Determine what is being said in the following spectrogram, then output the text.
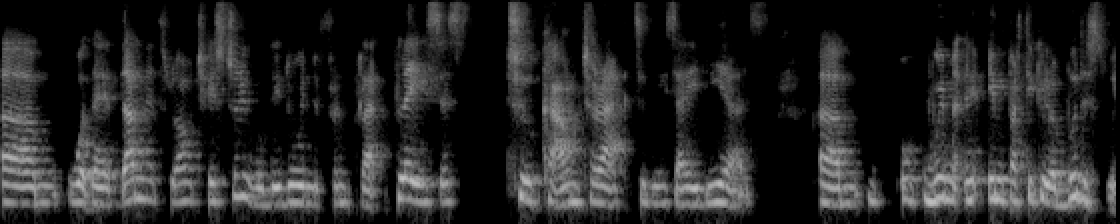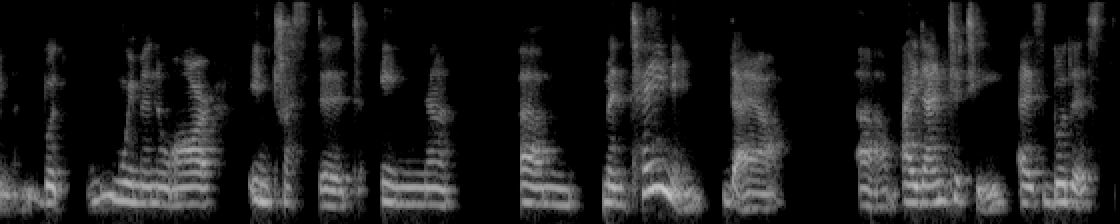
um, what they've done throughout history, what they do in different places to counteract these ideas. Um, women, in particular, Buddhist women, but women who are interested in uh, um, maintaining their uh, identity as Buddhist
